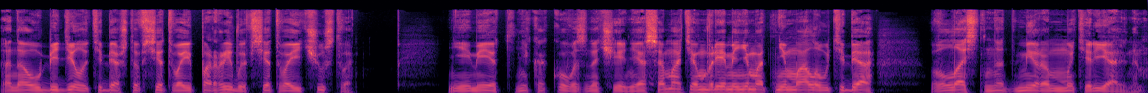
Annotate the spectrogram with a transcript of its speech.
Она убедила тебя, что все твои порывы, все твои чувства не имеют никакого значения, а сама тем временем отнимала у тебя власть над миром материальным.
